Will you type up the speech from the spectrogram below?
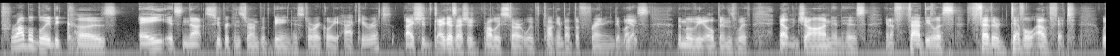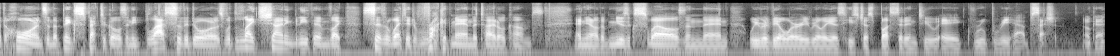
probably because a it's not super concerned with being historically accurate. I should I guess I should probably start with talking about the framing device. The movie opens with Elton John in his in a fabulous feathered devil outfit with the horns and the big spectacles and he blasts through the doors with light shining beneath him like silhouetted Rocketman the title comes. And you know the music swells and then we reveal where he really is. He's just busted into a group rehab session. Okay.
